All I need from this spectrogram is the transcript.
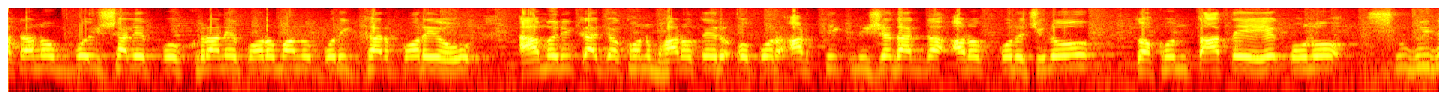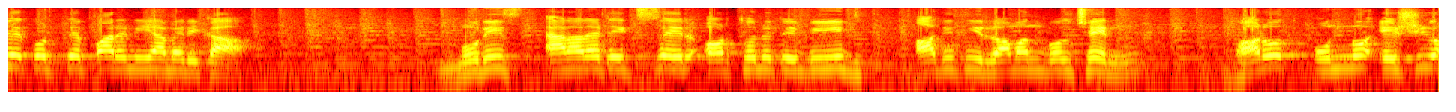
আটানব্বই সালে পোখরানে পরমাণু পরীক্ষার পরেও আমেরিকা যখন ভারতের ওপর আর্থিক নিষেধাজ্ঞা আরোপ করেছিল, তখন তাতে কোনো সুবিধে করতে পারেনি আমেরিকা। মুরিস অ্যানালিটিক্সের অর্থনীতিবিদ আদিতি রমন বলছেন, ভারত অন্য এশীয়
